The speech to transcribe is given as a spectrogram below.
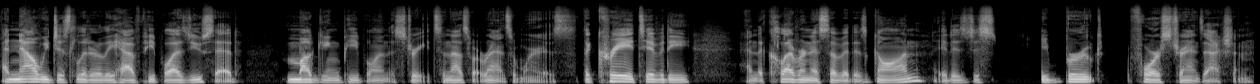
And now we just literally have people, as you said, mugging people in the streets. And that's what ransomware is the creativity and the cleverness of it is gone. It is just a brute force transaction.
